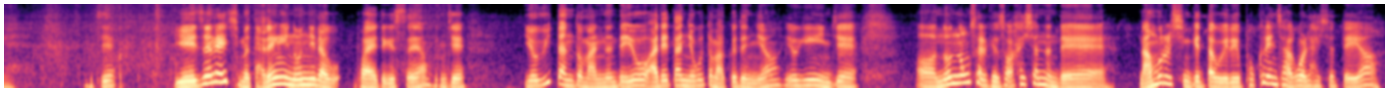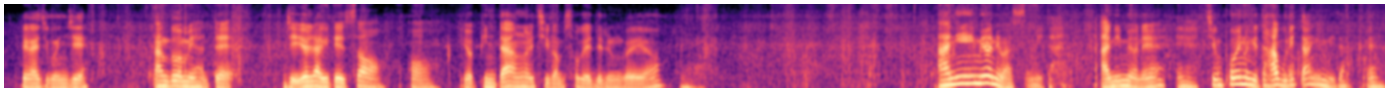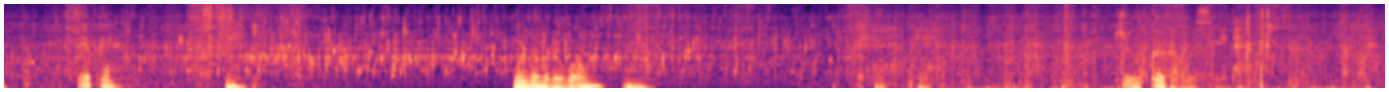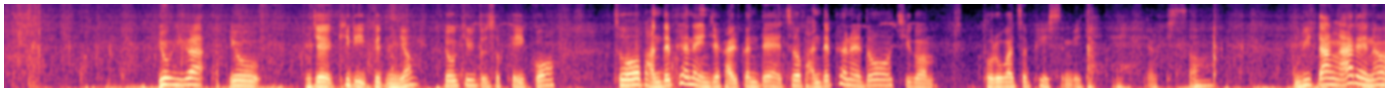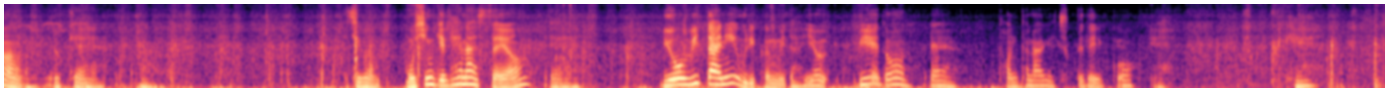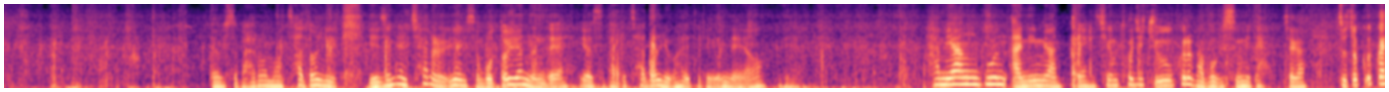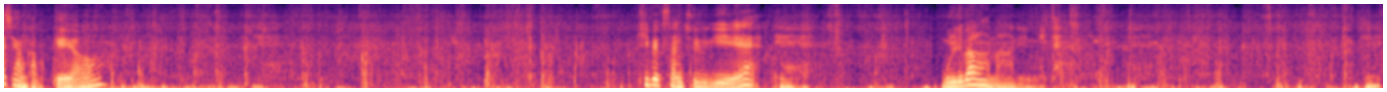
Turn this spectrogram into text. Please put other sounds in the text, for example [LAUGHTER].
예. 이제 예전에 치면 다랭이 논이라고 봐야 되겠어요. 이제 요 윗단도 맞는데 요 아랫단 요것도 맞거든요. 여기 이제 어, 논 농사를 계속 하셨는데 나무를 심겠다고 이렇게 포크레인 작업을 하셨대요. 그래가지고 이제 땅도우미한테 이제 연락이 돼서 어, 요빈 땅을 지금 소개해드리는 거예요. 아니면에 왔습니다. 아니면에 예, 지금 보이는 게 다 우리 땅입니다. 예. 옆에 음. 물도 흐르고 음. 이렇게 예. 쭉 걸어가고 있습니다. 여기가 요 이제 길이 있거든요. 요 길도 접해 있고 저 반대편에 이제 갈 건데 저 반대편에도 지금 도로가 접해 있습니다. 예, 이렇게 써. 우리 땅 아래는 이렇게 음, 지금 모신길 해놨어요. 예. 요 윗단이 우리 겁니다. 요 위에도 예, 튼튼하게 축대돼 있고 예. 이렇게 여기서 바로 뭐 차 돌리 예전에 차를 여기서 못 돌렸는데 여기서 바로 차 돌리고 해도 되겠네요. 예. 함양군 아니면 예, 지금 토지 쭉 걸어가 보겠습니다. 제가 저쪽 끝까지 한번 가볼게요. 기백산 줄기에 예, 물리방아 마을입니다. 예.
